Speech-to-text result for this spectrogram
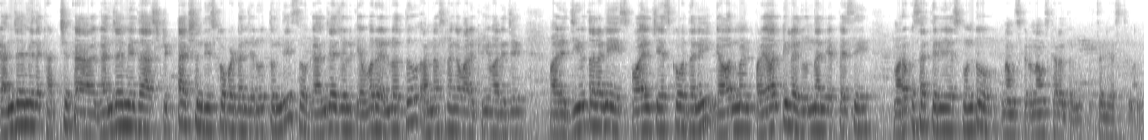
గంజాయి మీద ఖర్చు గంజాయి మీద స్ట్రిక్ట్ యాక్షన్ తీసుకోబడడం జరుగుతుంది. సో గంజాయి జోలికి ఎవరు వెళ్ళొద్దు. అనవసరంగా వారికి వారి వారి జీవితాలని స్పాయిల్ చేసుకోవద్దని గవర్నమెంట్ ప్రయారిటీలో ఇది ఉందని చెప్పేసి మరొకసారి తెలియజేసుకుంటూ నమస్కారం నమస్కారం తెలియజేస్తున్నాను.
